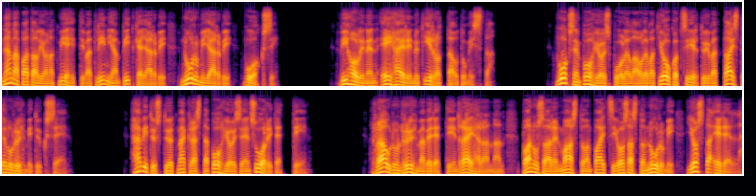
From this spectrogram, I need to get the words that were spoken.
Nämä pataljoonat miehittivät linjan Pitkäjärvi, Nurmijärvi, Vuoksi. Vihollinen ei häirinnyt irrottautumista. Vuoksen pohjoispuolella olevat joukot siirtyivät taisteluryhmitykseen. Hävitystyöt Mäkrästä pohjoiseen suoritettiin. Raudun ryhmä vedettiin Räihärannan, Panusaaren maastoon paitsi osaston Nurmi, josta edellä.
